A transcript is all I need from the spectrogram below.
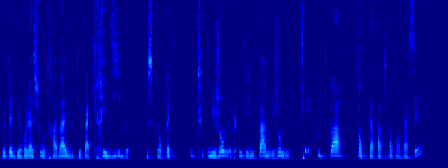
peut-être des relations au travail où t'es pas crédible parce qu'en fait les gens quand tu es une femme, les gens ne t'écoutent pas tant que t'as pas 30 ans passés.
